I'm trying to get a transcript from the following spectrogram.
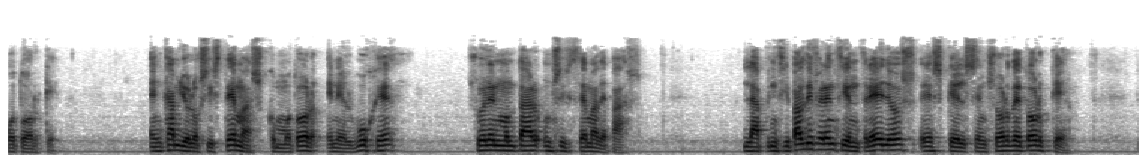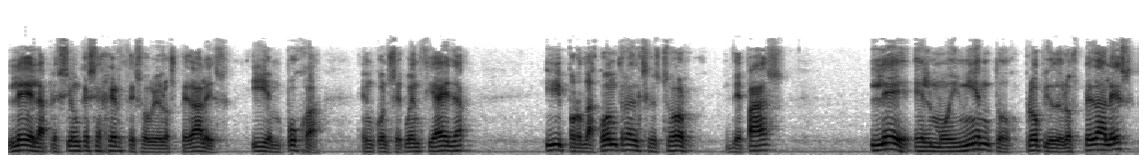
o torque. En cambio, los sistemas con motor en el buje suelen montar un sistema de pas. La principal diferencia entre ellos es que el sensor de torque lee la presión que se ejerce sobre los pedales y empuja en consecuencia a ella, y por la contra el sensor de pas lee el movimiento propio de los pedales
